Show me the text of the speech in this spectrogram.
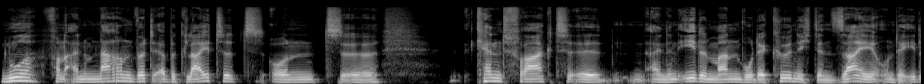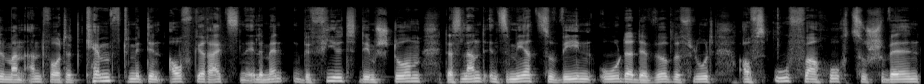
nur von einem Narren wird er begleitet und äh, Kent fragt äh, einen Edelmann, wo der König denn sei, und der Edelmann antwortet, kämpft mit den aufgereizten Elementen, befiehlt dem Sturm, das Land ins Meer zu wehen oder der Wirbelflut aufs Ufer hochzuschwellen,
